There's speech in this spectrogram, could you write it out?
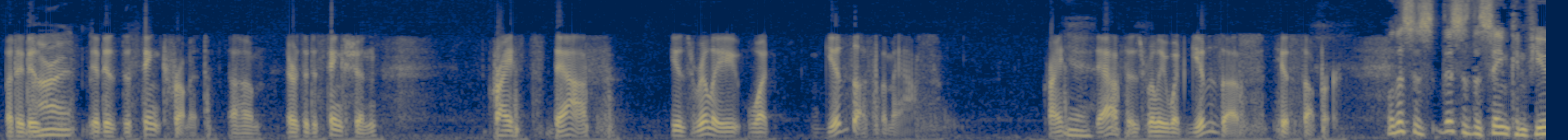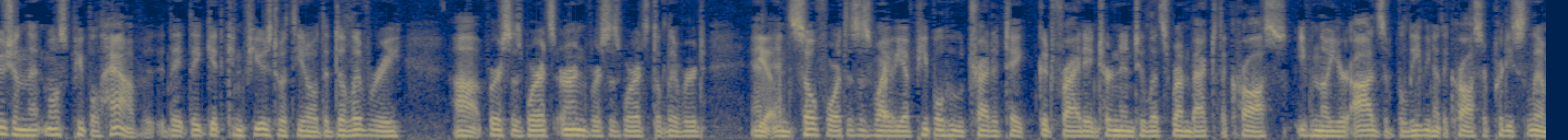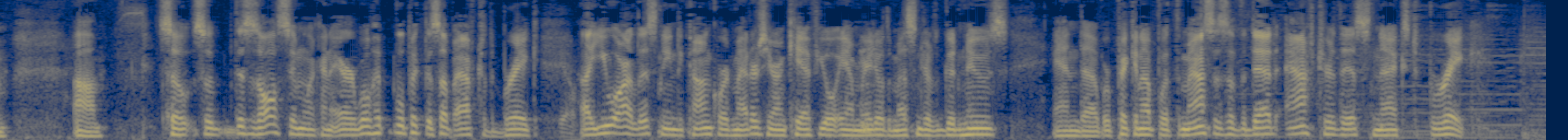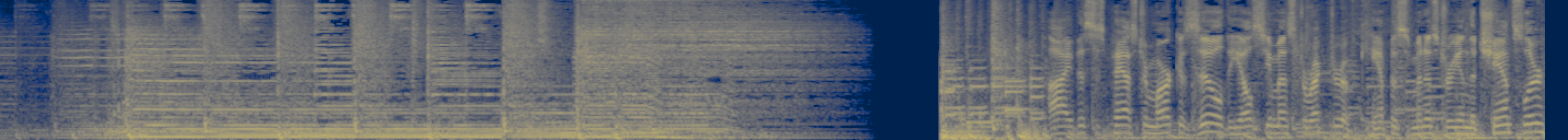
But it is, right. it is distinct from it. Um, there's a distinction. Christ's death is really what gives us the Mass. Christ's yeah. death is really what gives us his supper. Well, this is this is the same confusion that most people have. They they get confused with you know the delivery uh, versus where it's earned versus where it's delivered, and and so forth. This is why right. we have people who try to take Good Friday and turn it into let's run back to the cross, even though your odds of believing at the cross are pretty slim. Um, so, so this is all similar kind of error. We'll we'll pick this up after the break. Yeah. Uh, you are listening to Concord Matters here on KFUO AM Radio, the messenger of the good news, and uh, we're picking up with the masses of the dead after this next break. Hi, this is Pastor Marcus Zill, the LCMS Director of Campus Ministry and the Chancellor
